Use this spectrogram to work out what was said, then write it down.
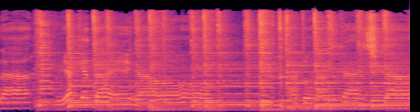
らふやけた笑顔。あと何回しか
